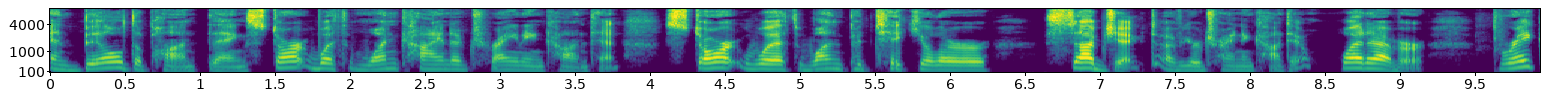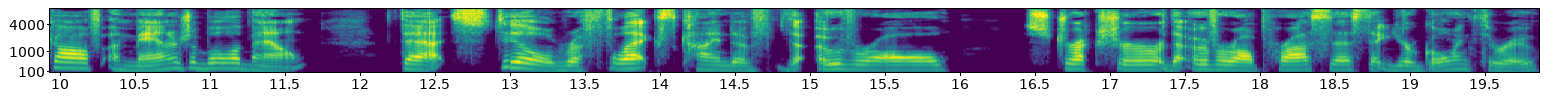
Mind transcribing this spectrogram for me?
and build upon things. Start with one kind of training content. Start with one particular subject of your training content, whatever. Break off a manageable amount that still reflects kind of the overall structure, the overall process that you're going through,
